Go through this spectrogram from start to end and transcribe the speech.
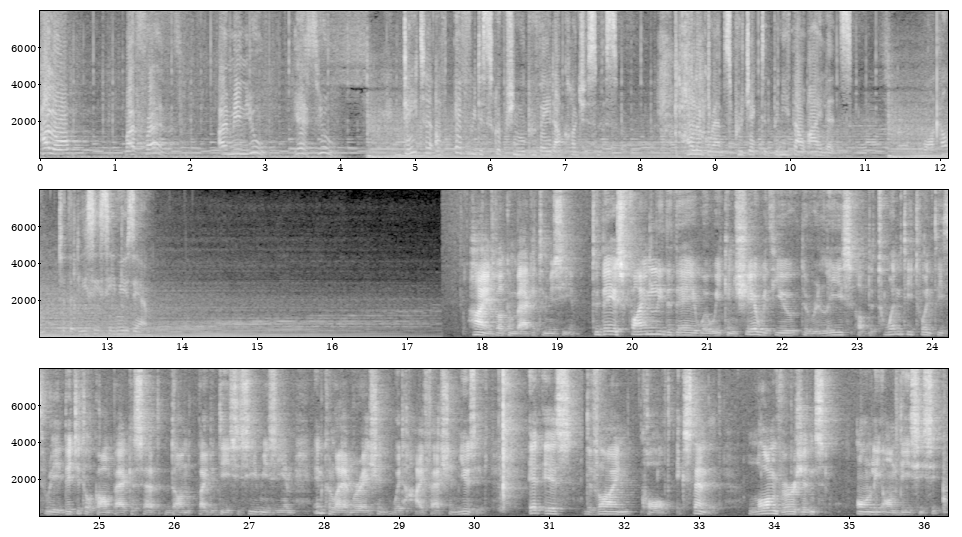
Hello, my friends. I mean you. Yes, you. Data of every description will pervade our consciousness. Holograms projected beneath our eyelids. Welcome to the DCC Museum. Hi and welcome back at the museum. Today is finally the day where we can share with you the release of the 2023 digital compact cassette done by the DCC Museum in collaboration with High Fashion Music. It is Divine called Extended, long versions only on DCC.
